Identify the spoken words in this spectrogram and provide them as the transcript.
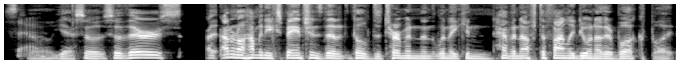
so, So yeah. So so there's. I, I don't know how many expansions that they'll determine when they can have enough to finally do another book, but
